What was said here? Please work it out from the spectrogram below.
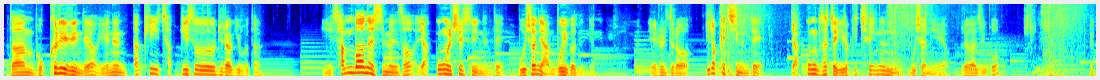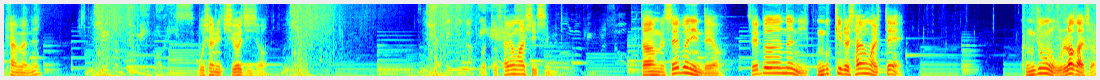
그 다음 모크릴인데요. 얘는 딱히 잡기술이라기보단 이 3번을 쓰면서 약공을 칠 수 있는데 모션이 안 보이거든요. 예를 들어 이렇게 치는데 약공도 살짝 이렇게 치는 모션이에요. 그래가지고 이렇게 하면은 모션이 지워지죠. 그것도 사용할 수 있습니다. 다음은 세븐인데요. 세븐은 이 궁극기를 사용할 때 공중으로 올라가죠.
